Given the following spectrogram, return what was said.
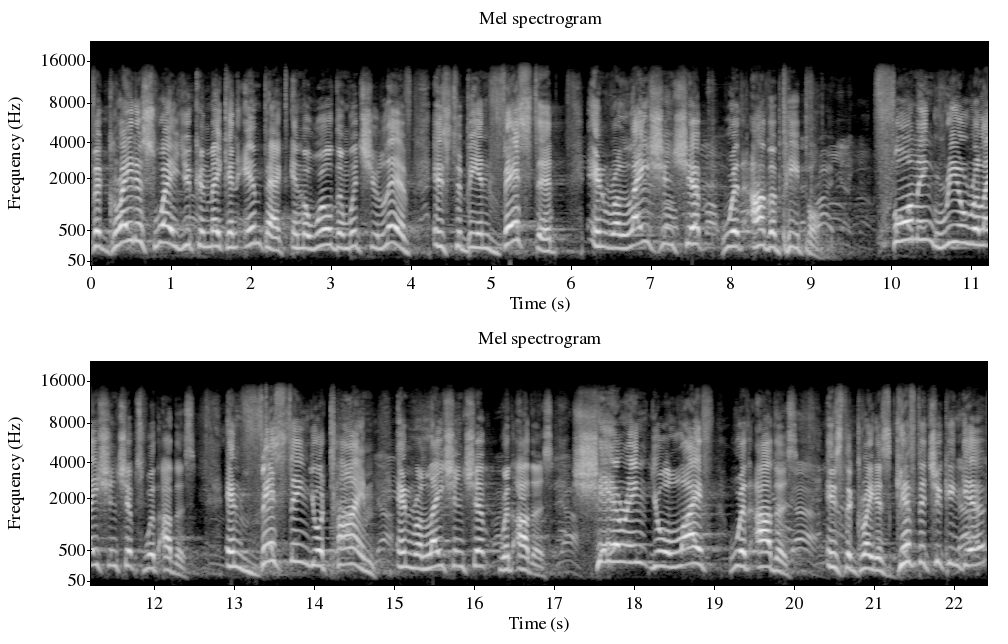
The greatest way you can make an impact in the world in which you live is to be invested in relationship with other people. Forming real relationships with others, investing your time in relationship with others, sharing your life with others is the greatest gift that you can give.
